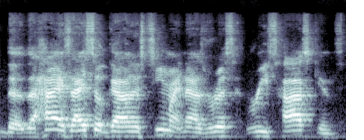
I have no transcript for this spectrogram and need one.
the, the highest ISO guy on this team right now is Reese, Rhys Hoskins.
